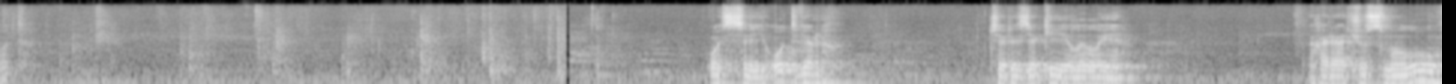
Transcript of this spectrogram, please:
От. Ось цей отвір, через який лили гарячу смолу.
